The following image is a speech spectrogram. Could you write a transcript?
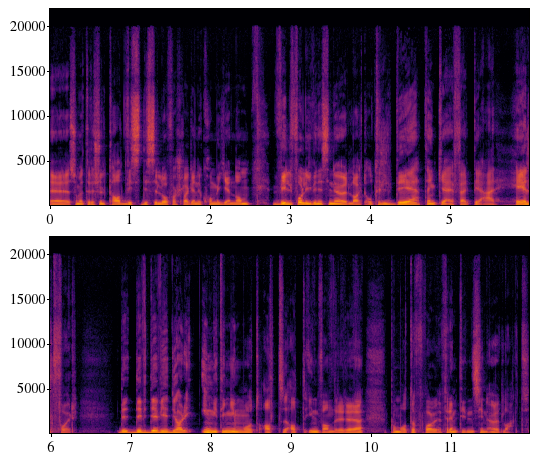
eh, som et resultat hvis disse lovforslagene kommer gjennom, vil få livene sine ødelagt. Og til det tenker jeg Frp er helt for. De, de, de, de har ingenting imot at, at, innvandrere på en måte får fremtiden sin ødelagt.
